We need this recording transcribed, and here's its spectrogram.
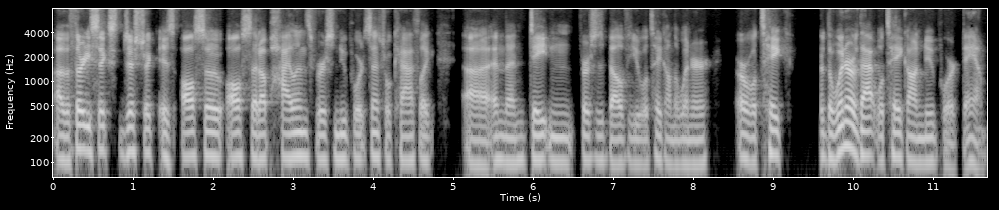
Uh, the 36th district is also all set up. Highlands versus Newport Central Catholic, uh, and then Dayton versus Bellevue will take on the winner, or will take or the winner of that will take on Newport. Damn.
